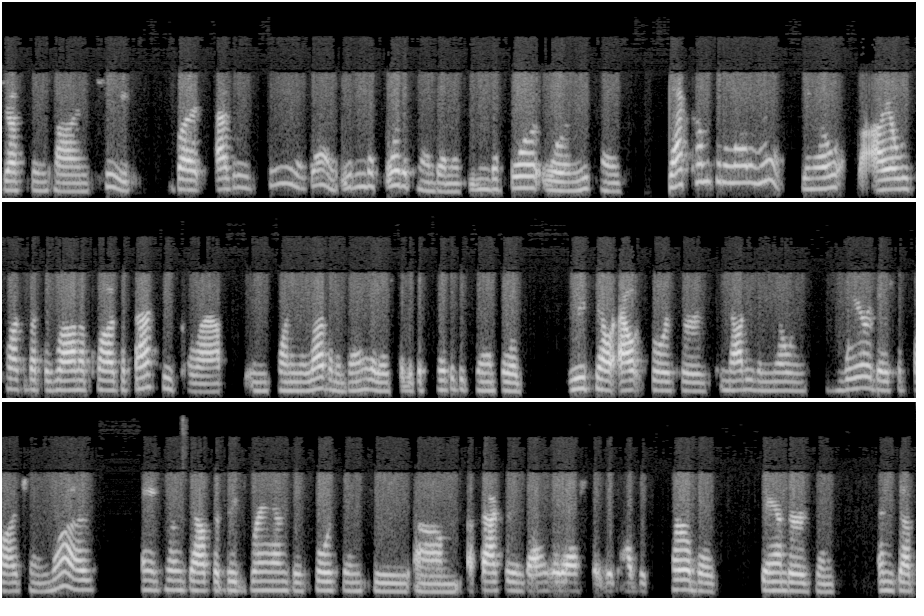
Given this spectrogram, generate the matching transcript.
just in time, cheap. But as we've seen again, even before the pandemic, even before war in Ukraine, that comes with a lot of risk. You know, I always talk about the Rana Plaza factory collapse in 2011 in Bangladesh. It was a perfect example of retail outsourcers not even knowing where their supply chain was and it turns out that big brands are sourcing to um, a factory in Bangladesh that had this terrible standards and ended up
